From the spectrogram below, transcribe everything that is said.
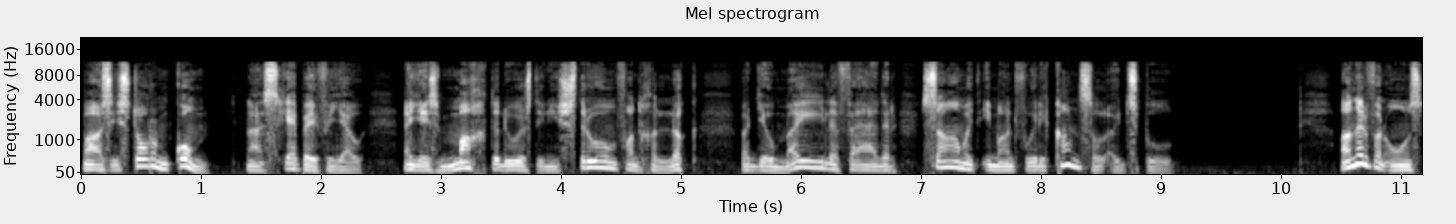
maar as die storm kom, dan skep hy vir jou en jy's magteloos teen die stroom van geluk wat jou myle verder saam met iemand voor die kansel uitspoel. Ander van ons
